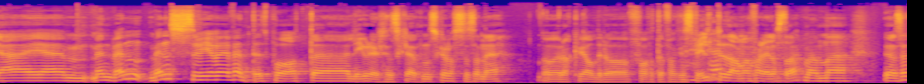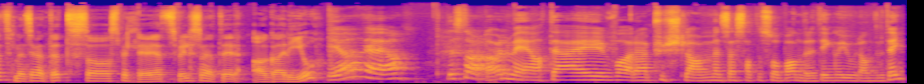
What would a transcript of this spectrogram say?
jeg eh, Men mens vi ventet på at eh, League of Legends-klienten skulle laste seg ned Nå rakk vi aldri å få det faktisk spilt da han var ferdig lasta, men eh, uansett, mens vi ventet, så spilte vi et spill som heter Agario. Ja, ja, ja. Det starta vel med at jeg bare pusla mens jeg satt og så på andre ting og gjorde andre ting.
